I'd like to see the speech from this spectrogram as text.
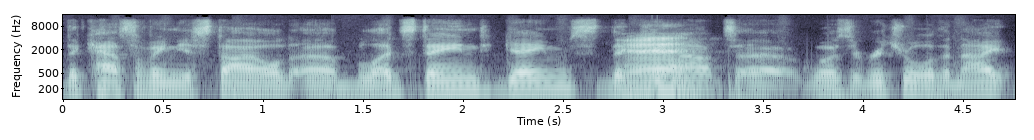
the Castlevania styled uh, Bloodstained games that came out. Uh, was it Ritual of the Night?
